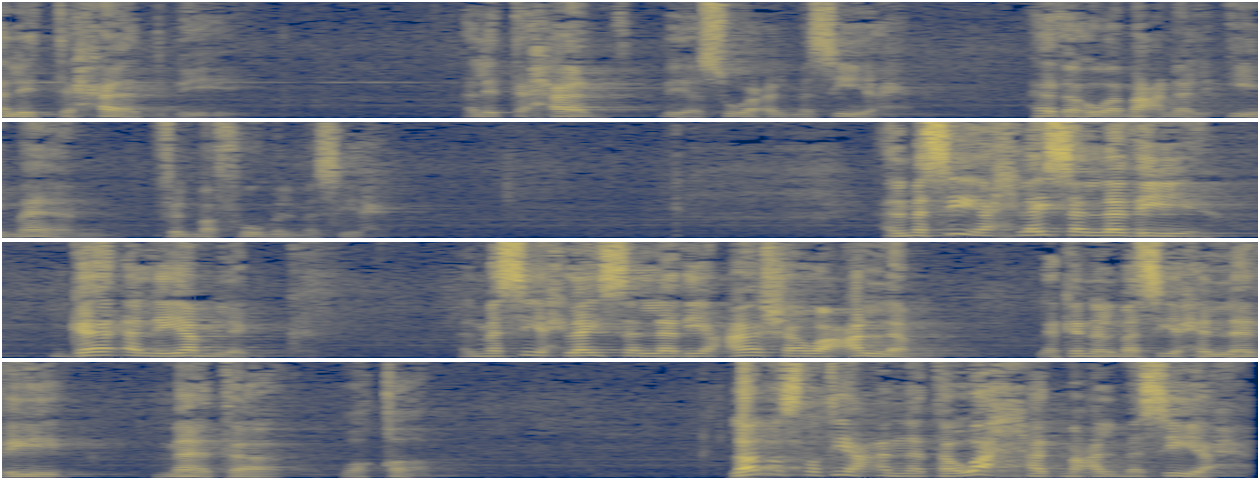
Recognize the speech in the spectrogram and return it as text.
الاتحاد به. الاتحاد بيسوع المسيح. هذا هو معنى الإيمان في المفهوم المسيحي. المسيح ليس الذي جاء ليملك. المسيح ليس الذي عاش وعلم. لكن المسيح الذي مات وقام. لا نستطيع أن نتوحد مع المسيح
